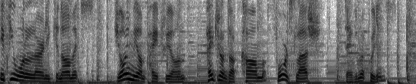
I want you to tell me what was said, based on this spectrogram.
If you want to learn economics, join me on Patreon, patreon.com forward slash David McWilliams.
